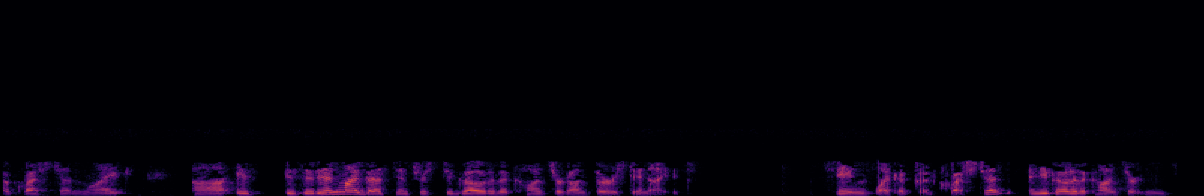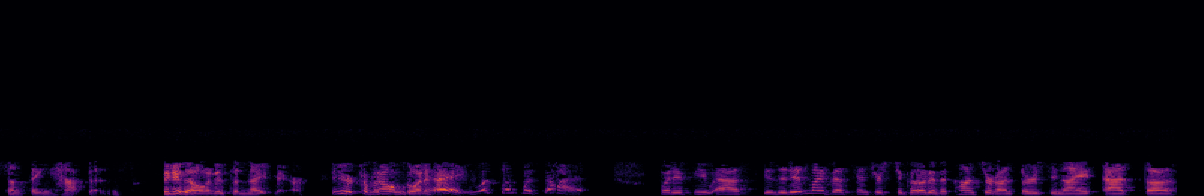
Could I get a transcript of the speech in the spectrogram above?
a question like, uh, is, is it in my best interest to go to the concert on Thursday night? Seems like a good question. And you go to the concert and something happens, you know, and it's a nightmare. You're coming home going, hey, what's up with that? But if you ask, is it in my best interest to go to the concert on Thursday night at the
